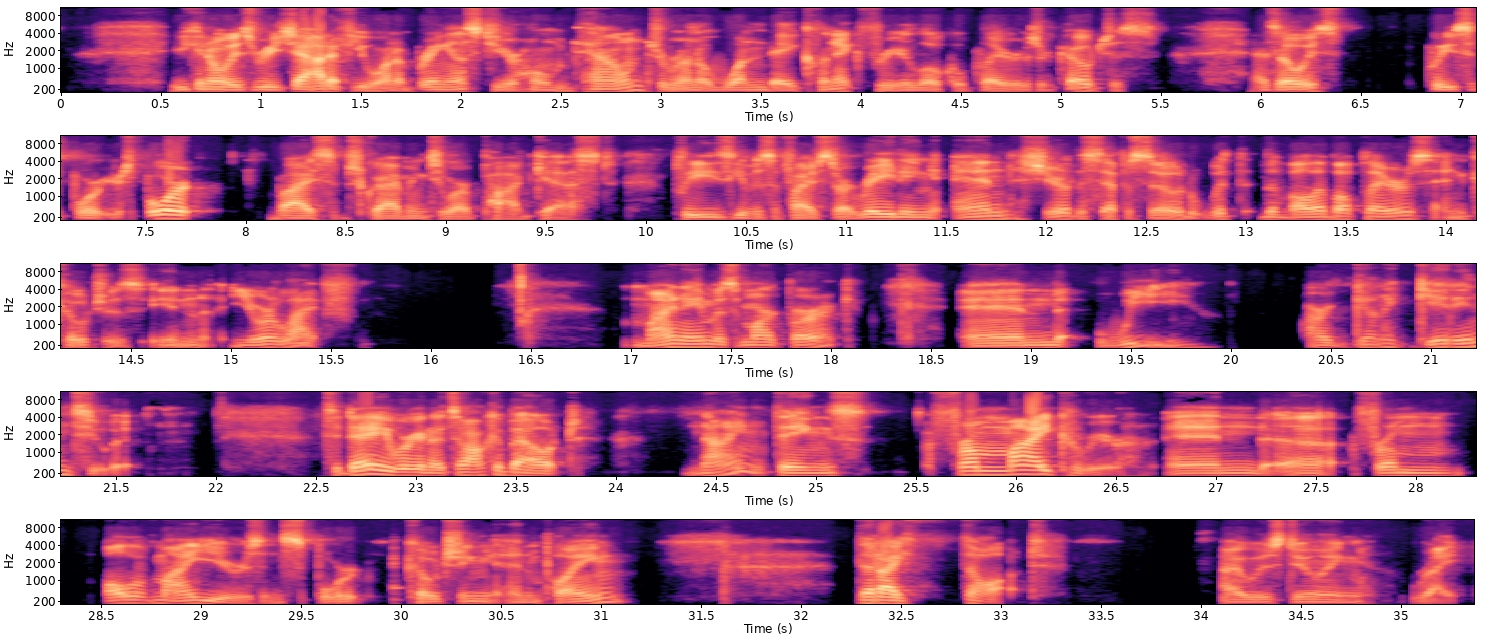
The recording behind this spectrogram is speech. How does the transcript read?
You can always reach out if you want to bring us to your hometown to run a one day clinic for your local players or coaches. As always, please support your sport by subscribing to our podcast. Please give us a five star rating and share this episode with the volleyball players and coaches in your life. My name is Mark Burik, and we are going to get into it. Today, we're going to talk about nine things from my career and uh, from all of my years in sport, coaching, and playing that I thought I was doing right,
